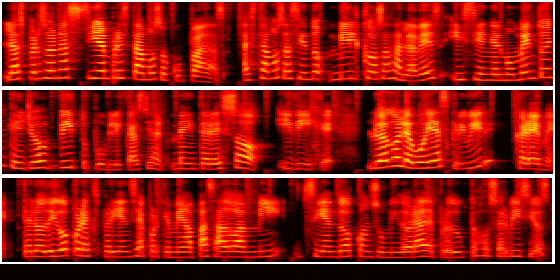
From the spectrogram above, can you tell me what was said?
Las personas siempre estamos ocupadas. Estamos haciendo mil cosas a la vez y si en el momento en que yo vi tu publicación me interesó y dije, luego le voy a escribir, Créeme, te lo digo por experiencia porque me ha pasado a mí siendo consumidora de productos o servicios,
